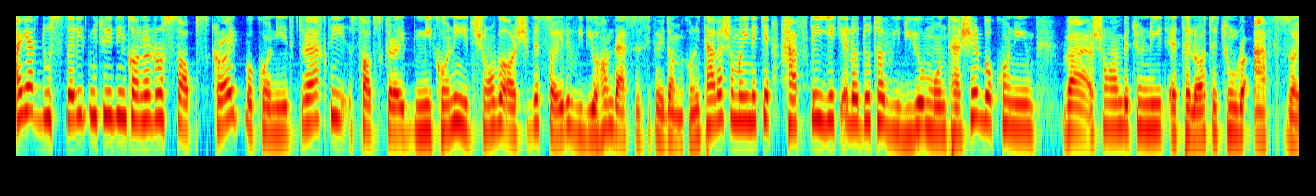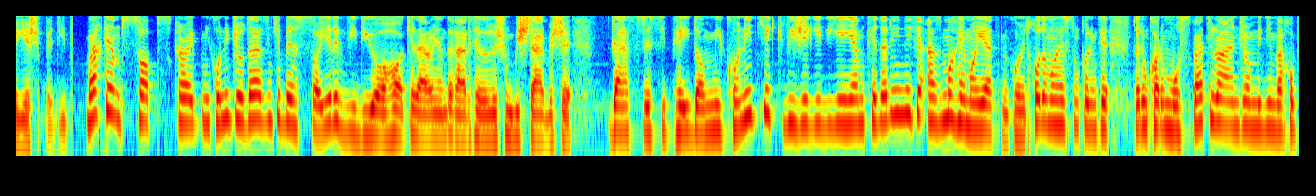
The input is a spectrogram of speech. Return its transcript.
اگر دوست دارید می‌تونید این کانال رو subscribe بکنید که وقتی subscribe می‌کنید شما به آرشیو سایر ویدیو هم دسترسی پیدا می‌کنید. تلاش ما اینه که هفته یک الا دو تا ویدیو منتشر بکنیم و شما بتونید اطلاعاتتون رو افزایش بدید. وقتی هم subscribe می‌کنید جدا از اینکه به سایر ویدیوها که در آینده قرار تعدادشون بیشتر بشه دسترسی پیدا می‌کنید یک ویژگی دیگه هم که داره اینه که از ما حمایت می‌کنید. خود ما حس می‌کنیم که داریم کار مثبتی رو انجام میدیم و خب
